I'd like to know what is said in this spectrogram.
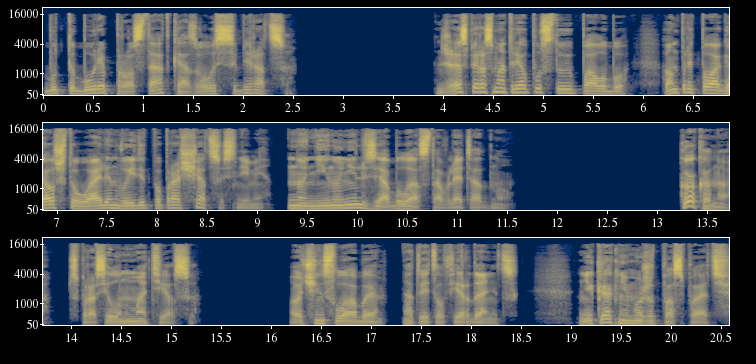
будто буря просто отказывалась собираться. Джеспер осмотрел пустую палубу. Он предполагал, что Уайлен выйдет попрощаться с ними, но Нину нельзя было оставлять одну. «Как она?» — спросил он Матиаса. «Очень слабая», — ответил ферданец. Никак не может поспать,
